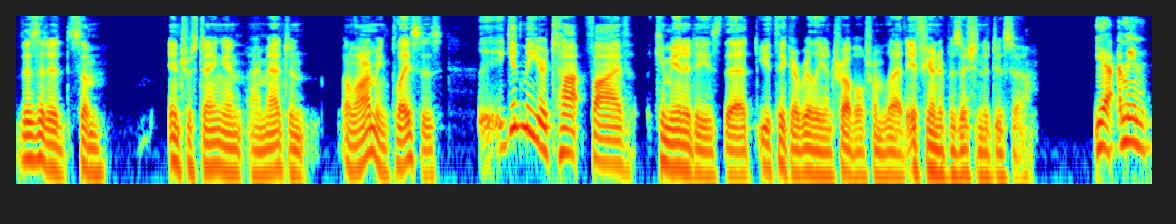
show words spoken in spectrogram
visited some interesting and I imagine alarming places. Uh, give me your top five communities that you think are really in trouble from lead if you're in a position to do so? Yeah, I mean,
